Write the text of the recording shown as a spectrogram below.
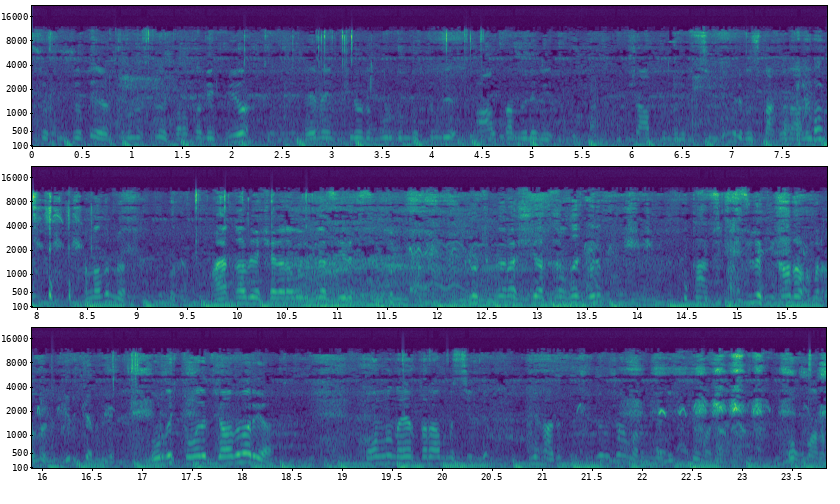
tişörtü tişörtü Ertuğrul üstüne tarafta bekliyor. Hemen kilodu vurdum vurdum bir alttan böyle bir şey yaptım böyle bir sildim böyle bir ıslaklığını alayım. Anladın mı? Ayakkabıyla kenara böyle biraz yeri tuttum. Götümden aşağı kadar böyle Tatil üstüne yıkadım amına koyayım gelirken bir. Oradaki tuvalet kağıdı var ya. Sonunun her tarafını sildim. Yıkadım. Düşündüğümü şey olmadım. Ben hiç şey olmadı. Okumadım.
